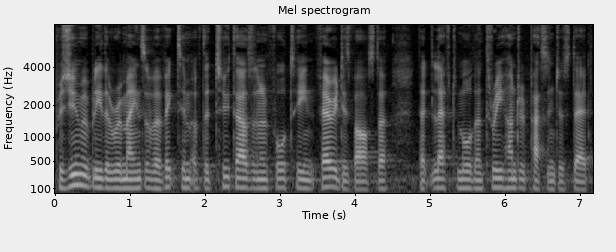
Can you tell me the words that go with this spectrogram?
presumably the remains of a victim of the 2014 ferry disaster that left more than 300 passengers dead.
